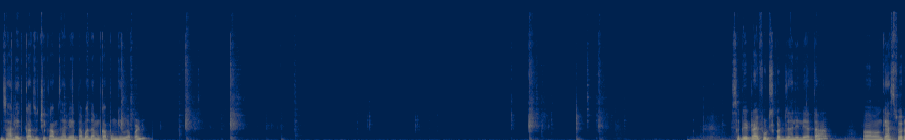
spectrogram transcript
झालेत काजूचे काप झाले. आता बदाम कापून घेऊ आपण. सगळे ड्रायफ्रूट्स कट झालेले आता. गॅसवर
